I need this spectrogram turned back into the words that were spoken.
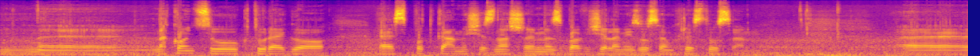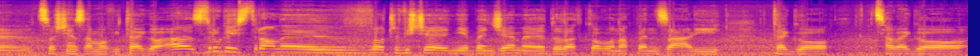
mm, e, na końcu którego e, spotkamy się z naszym Zbawicielem Jezusem Chrystusem. E, coś niesamowitego, a z drugiej strony oczywiście nie będziemy dodatkowo napędzali tego całego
